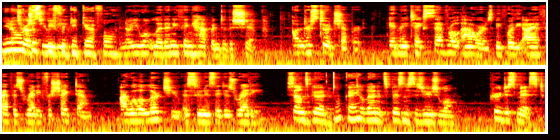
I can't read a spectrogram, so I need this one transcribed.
You know, just you, be EDI. freaking careful. I know you won't let anything happen to the ship. Understood, Shepard. It may take several hours before the IFF is ready for shakedown. I will alert you as soon as it is ready. Sounds good. Okay. Till then, it's business as usual. Crew dismissed.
